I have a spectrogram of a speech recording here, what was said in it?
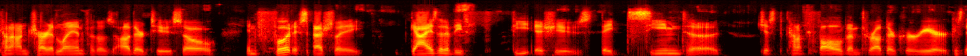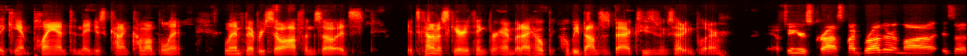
kind of uncharted land for those other two. So in foot, especially guys that have these feet issues, they seem to just kind of follow them throughout their career because they can't plant and they just kind of come up limp, limp every so often. So it's it's kind of a scary thing for him. But I hope hope he bounces back. He's an exciting player. Fingers crossed. My brother-in-law is a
